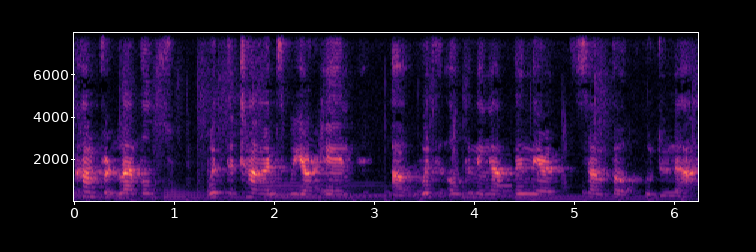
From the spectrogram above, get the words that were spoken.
comfort levels with the times we are in uh, with opening up then there are some folk who do not.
